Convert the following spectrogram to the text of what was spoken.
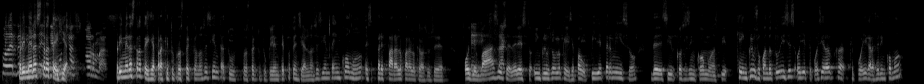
poder primera estrategia, de muchas formas. Primera estrategia para que tu prospecto no se sienta, tu prospecto, tu cliente potencial no se sienta incómodo, es prepáralo para lo que va a suceder. Oye, va a suceder esto. Incluso lo que dice Pau, pide permiso de decir cosas incómodas, que incluso cuando tú dices, oye, te puedo decir algo que puede llegar a ser incómodo,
